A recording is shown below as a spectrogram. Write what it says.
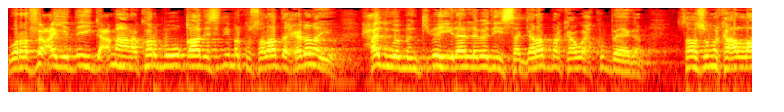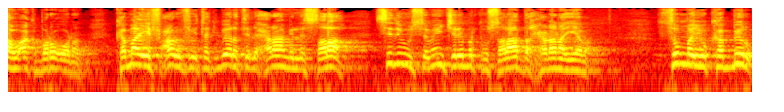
Wa rafaca yadayhi gacmahana kor buu u qaaday sidii markuu salaada xidhanayo xadwa mankibahi ilaa labadiisa garab markaa wax ku beegan. Saasuu markaa allaahu akbar u odhan. Kamaa yafcalu fii takbiirati alixraami lisalaa sidii uu samayn jiray markuu salaada xidhanayaba. Uma yukabiru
